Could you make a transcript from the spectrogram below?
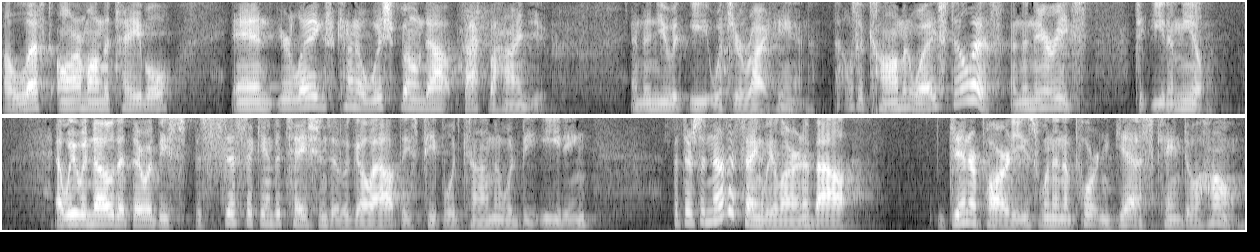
a left arm on the table and your legs kind of wishboned out back behind you. And then you would eat with your right hand. That was a common way, still is, in the Near East, to eat a meal. And we would know that there would be specific invitations that would go out. These people would come and would be eating. But there's another thing we learn about dinner parties when an important guest came to a home.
